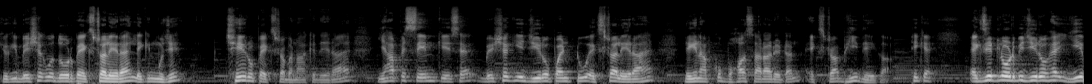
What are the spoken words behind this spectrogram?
क्योंकि बेशक वो दो रुपये एक्स्ट्रा ले रहा है, लेकिन मुझे छः रुपये एक्स्ट्रा बना के दे रहा है। यहाँ पे सेम केस है। बेशक ये ज़ीरो पॉइंट टू एक्स्ट्रा ले रहा है, लेकिन आपको बहुत सारा रिटर्न एक्स्ट्रा भी देगा, ठीक है? एग्जिट लोड भी ज़ीरो है, ये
